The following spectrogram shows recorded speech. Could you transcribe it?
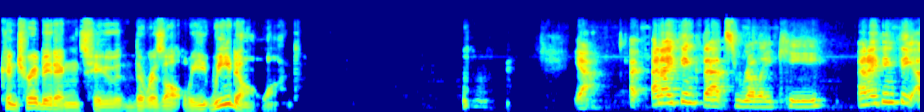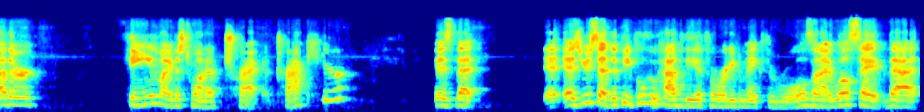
contributing to the result we we don't want? Mm-hmm. Yeah, and I think that's really key. And I think the other theme I just want to track track here is that as you said, the people who have the authority to make the rules. And I will say that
